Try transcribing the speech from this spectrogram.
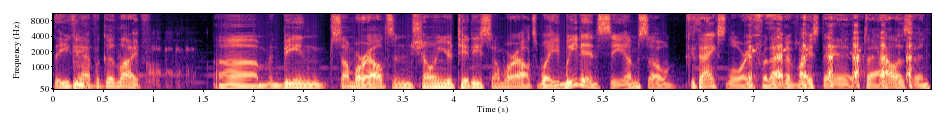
That you can have a good life. Um, and being somewhere else and showing your titties somewhere else. Well, we didn't see him. So thanks, Lori, for that advice to, to Allison.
